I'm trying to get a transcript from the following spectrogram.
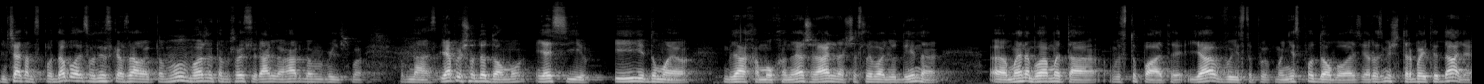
Дівчатам сподобалось, вони сказали, тому може там щось реально гарно вийшло в нас. Я прийшов додому, я сів і думаю, бляха-муха, я ж реально щаслива людина. У мене була мета виступати. Я виступив, мені сподобалось. Я розумію, що треба йти далі.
